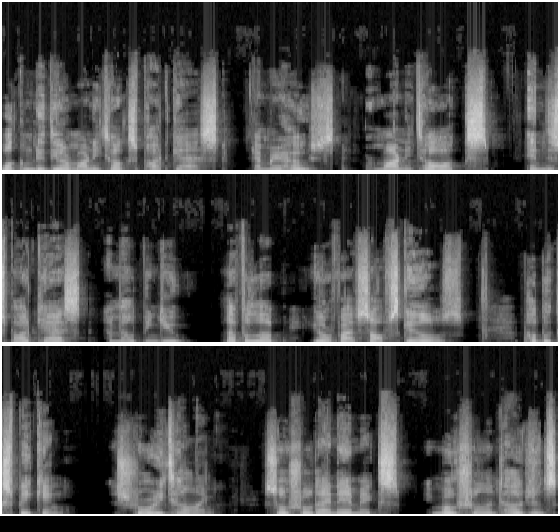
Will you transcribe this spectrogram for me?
Welcome to the Armani Talks podcast. I'm your host, Armani Talks. In this podcast, I'm helping you level up your five soft skills public speaking, storytelling, social dynamics, emotional intelligence,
